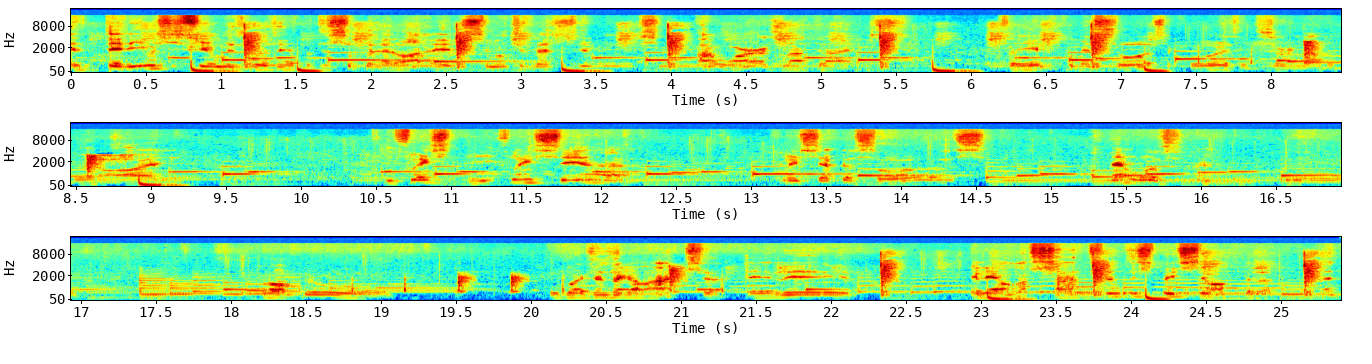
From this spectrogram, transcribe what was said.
ele teria esses filmes, por exemplo, de super-heróis se não tivesse um Star Wars lá atrás. Foi ele que começou essa coisa de jornada do herói influencia, influencia, influencia pessoas até hoje, né? O próprio o Guardiões da Galáxia, ele, ele é uma sátira de space opera, né?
